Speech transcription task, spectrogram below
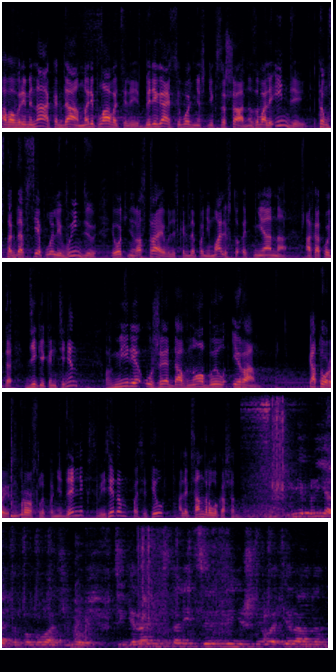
А во времена, когда мореплаватели берега сегодняшних США называли Индией, потому что тогда все плыли в Индию и очень расстраивались, когда понимали, что это не она, а какой-то дикий континент, в мире уже давно был Иран, который в прошлый понедельник с визитом посетил Александр Лукашенко. Мне приятно побывать вновь в Тегеране, столице нынешнего Ирана,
